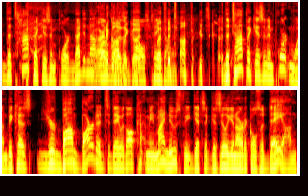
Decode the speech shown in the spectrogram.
the topic is important. I did not The love article Robert isn't good, take but on the topic is good. the topic is an important one because you're bombarded today with all I mean, my news feed gets a gazillion articles a day on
